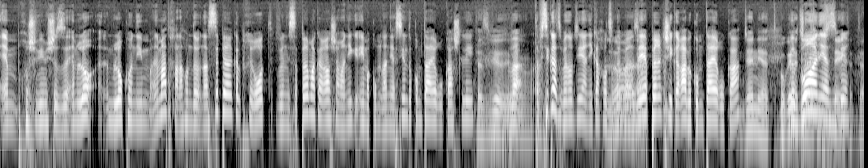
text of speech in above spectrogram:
הם חושבים שזה, הם לא, הם לא קונים, אני אומרת לך, אנחנו נעשה פרק על בחירות ונספר מה קרה שם, אני, עם הקומ, אני אשים את הכומתה הירוקה שלי, תעזבי, ו- נו, תפסיק לעצבן אותי, אני אקח עוד לא, דבר, זה יהיה פרק שיקרה בכומתה ירוקה, ג'ני, את בוגדת של ה deep state, לא-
